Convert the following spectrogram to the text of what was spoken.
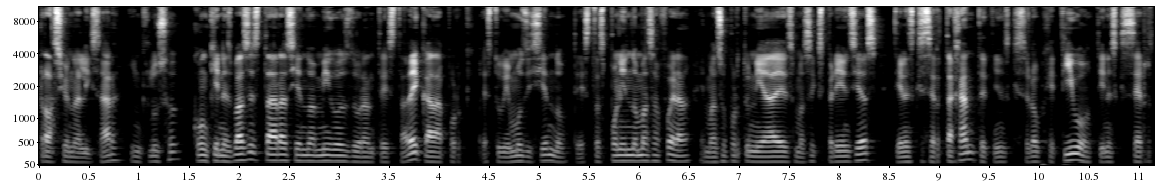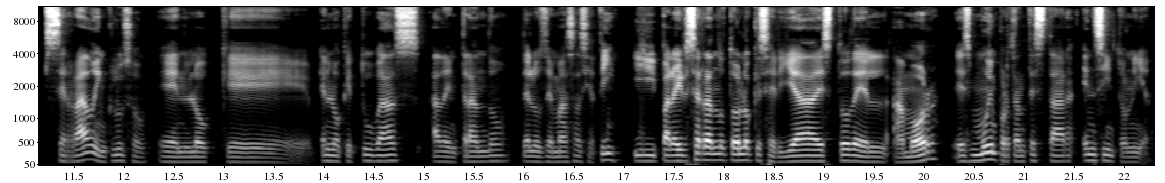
racionalizar incluso con quienes vas a estar haciendo amigos durante esta década porque estuvimos diciendo te estás poniendo más afuera hay más oportunidades más experiencias tienes que ser tajante tienes que ser objetivo tienes que ser cerrado incluso en lo que en lo que tú vas adentrando de los demás hacia ti. Y para ir cerrando todo lo que sería esto del amor es muy importante estar en sintonía.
